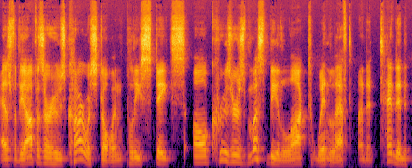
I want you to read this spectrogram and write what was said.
As for the officer whose car was stolen, police states all cruisers must be locked when left unattended,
